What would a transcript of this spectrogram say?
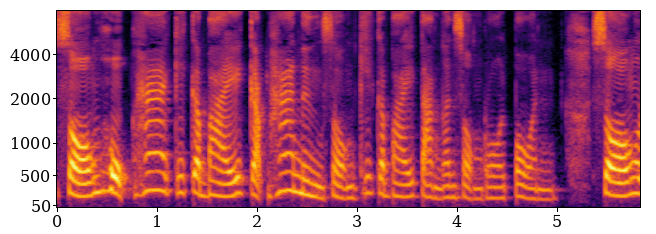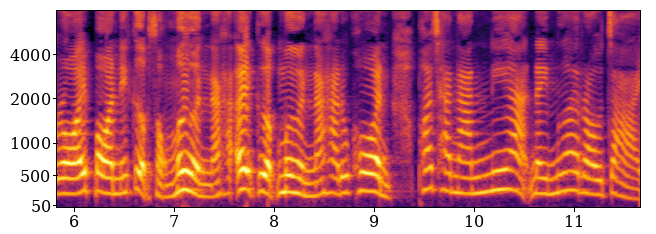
265กิกะไบต์กับ 512กิกะไบต์ต่างกัน 200 ปอนด์200 ปอนด์นี่เกือบ 20,000นะคะเอ้ยเกือบหมื่นนะคะทุกคน เพราะฉะนั้นเนี่ยในเมื่อเราจ่าย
